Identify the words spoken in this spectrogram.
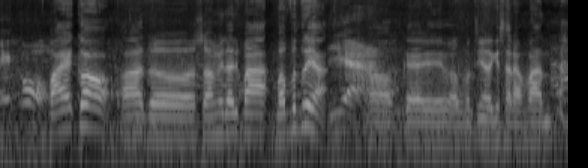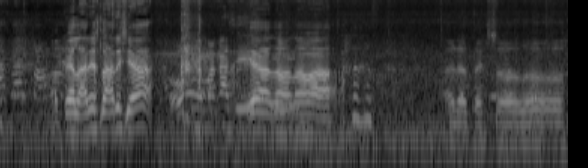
Eko. Pak Eko. Aduh, suami dari Pak Mbak Putri ya? Iya. Oke, Mbak Putri lagi sarapan. Oke, laris laris ya. Oke, makasih. Ya, sama-sama. Ada teh solo.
